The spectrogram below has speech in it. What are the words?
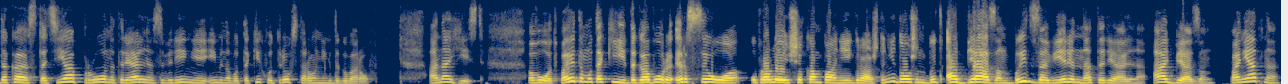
такая статья про нотариальное заверение именно вот таких вот трехсторонних договоров она есть. Вот, поэтому такие договоры РСО, управляющая компания и граждане, должен быть обязан быть заверен нотариально. Обязан. Понятно?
